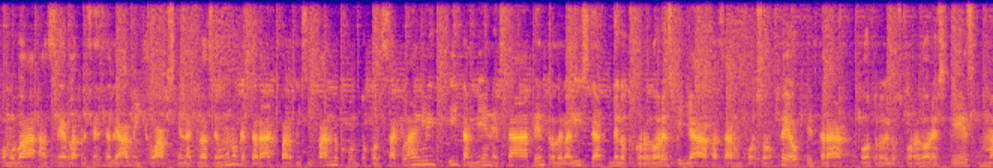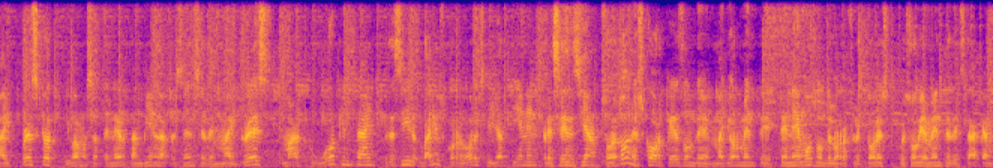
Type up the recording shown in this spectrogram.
como va a ser la presencia de Armin Schwartz en la clase 1, que estará participando junto con Zach Langley y también está dentro de la lista de los corredores que ya pasaron por sorteo. Estará otro de los corredores que es Mike Prescott y vamos a tener también la presencia de Mike Gress, Mark Workentine, es decir, varios corredores que ya tienen presencia, sobre todo en Score, que es donde mayormente tenemos, donde los reflectores pues pues obviamente destacan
